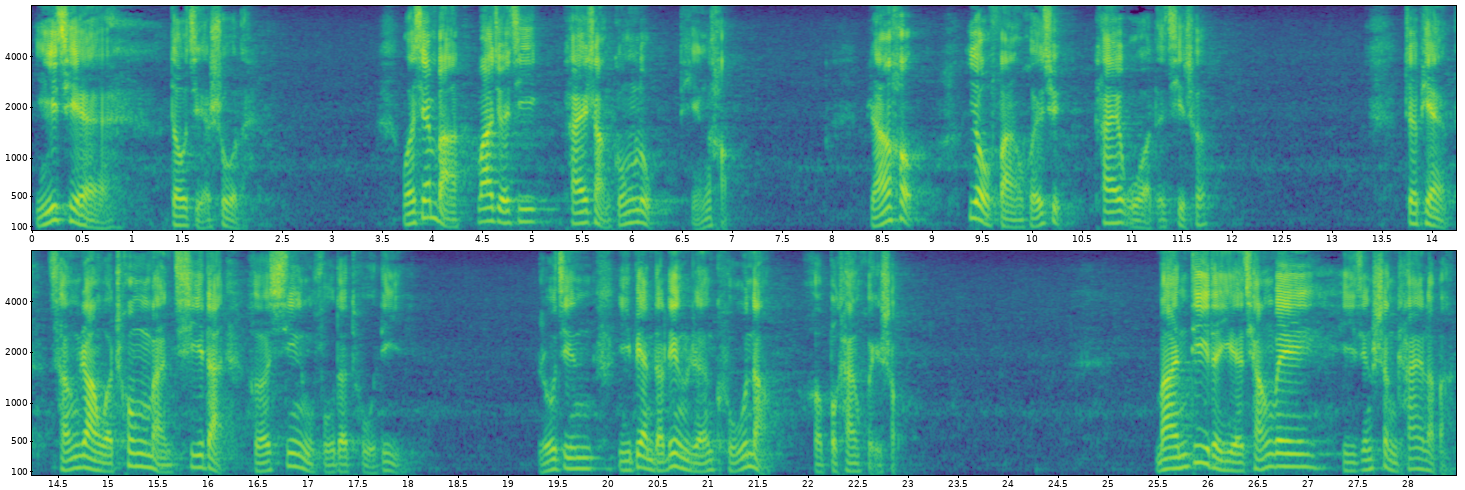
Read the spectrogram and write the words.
一切。都结束了。我先把挖掘机开上公路停好，然后又返回去开我的汽车。这片曾让我充满期待和幸福的土地，如今已变得令人苦恼和不堪回首。满地的野蔷薇已经盛开了吧？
